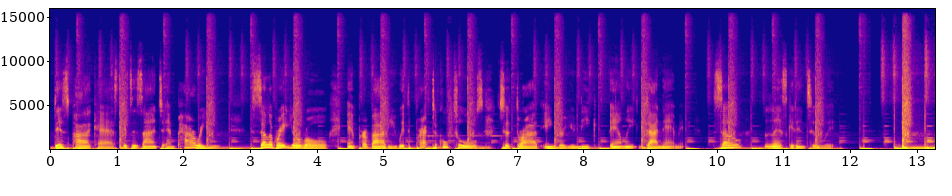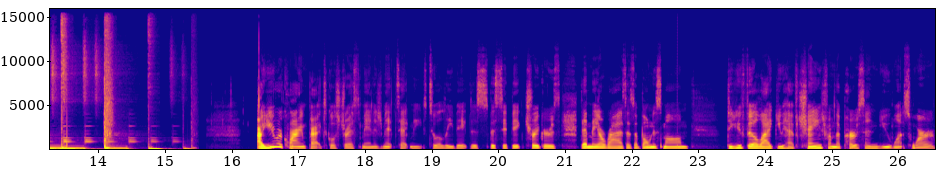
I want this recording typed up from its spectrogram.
this podcast is designed to empower you celebrate your role, and provide you with practical tools to thrive in your unique family dynamic. So, let's get into it. Are you requiring practical stress management techniques to alleviate the specific triggers that may arise as a bonus mom? Do you feel like you have changed from the person you once were?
